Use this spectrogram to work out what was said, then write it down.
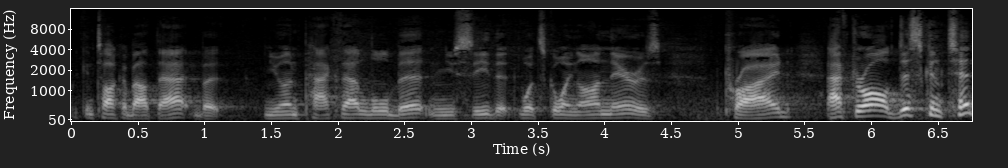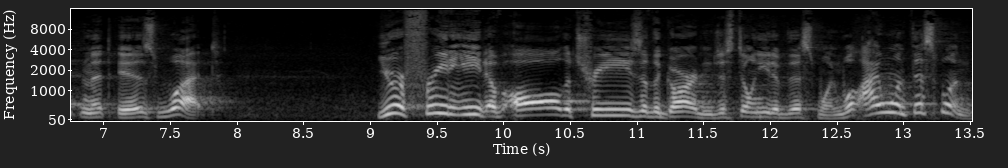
We can talk about that, but you unpack that a little bit and you see that what's going on there is pride. After all, discontentment is what? You're free to eat of all the trees of the garden, just don't eat of this one. Well, I want this one.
